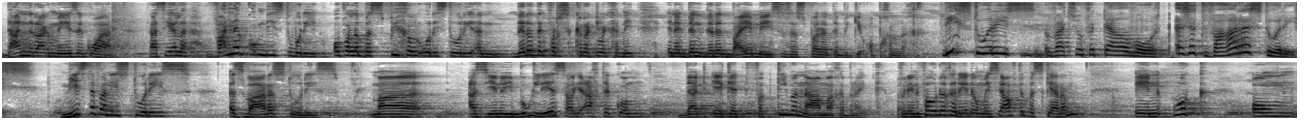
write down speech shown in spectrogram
dan raak mense kwaad. Dan sê hulle, "Wanneer kom die storie?" of hulle bespiegel oor die storie in. Dit het ek verskriklik geniet en ek dink dit het baie mense se spirit 'n bietjie opgelig. Die stories wat so vertel word, is dit ware stories? Meeste van die stories is ware stories, maar as jy nou die boek lees, sal jy agterkom dat ek dit fiktiewe name gebruik. Vir 'n eenvoudige rede om myself te beskerm en ook om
